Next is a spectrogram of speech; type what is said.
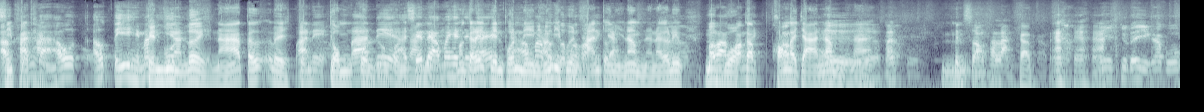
เอาสิบกขัว่านถัก็งเอาเอาตีให้มันเป็นวุ้นกลียเลยหนาเตอะเลยจบ้านมนี่จมก้นบ้านนี่ลงก้นอะเสร็จแล้วมาเฮ็ดมันก็เลยยังไงเป็นผลดีเอามาเขามีผสมพื้นฐานกับตรงนี้นํนะนะก็เลยเพมาราะว่าบวกกับขขอองงอาจารย์นํเออนะมันเป็นสองพลัง ครับ อะนี่จุดได้อีกครับผม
